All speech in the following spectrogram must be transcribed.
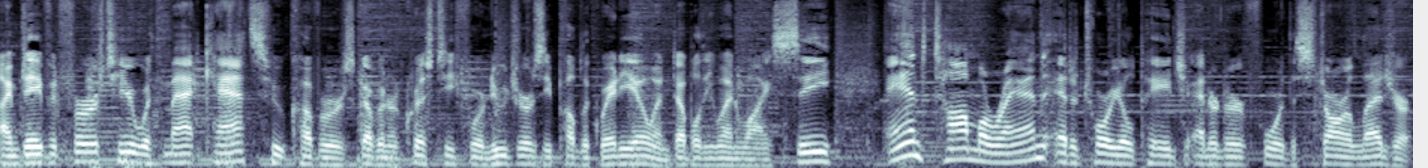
I'm David Furst here with Matt Katz, who covers Governor Christie for New Jersey Public Radio and WNYC, and Tom Moran, editorial page editor for the Star Ledger.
